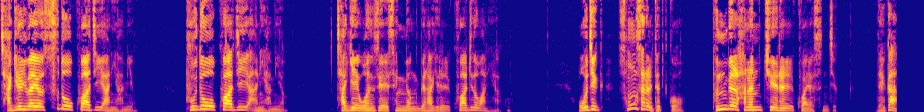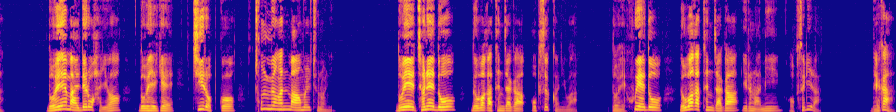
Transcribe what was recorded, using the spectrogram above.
자기를 위하여 수도 구하지 아니하며 부도 구하지 아니하며 자기의 원수의 생명 멸하기를 구하지도 아니하고 오직 송사를 듣고 분별하는 지혜를 구하였은즉 내가 너의 말대로 하여 너에게 지혜롭고 총명한 마음을 주노니 너의 전에도 너와 같은 자가 없었거니와 너의 후에도 너와 같은 자가 일어남이 없으리라. 내가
